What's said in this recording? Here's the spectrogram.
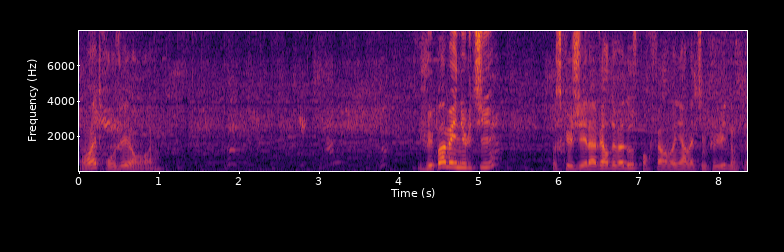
On va être rosé là en vrai. Je vais pas main ulti. Parce que j'ai la verte de Vados pour faire venir la team plus vite. Donc euh,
